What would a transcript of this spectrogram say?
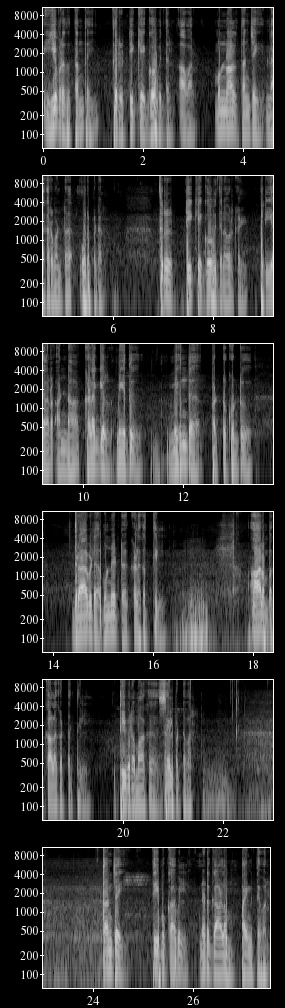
இவரது தந்தை திரு. டி. கே. கோவிந்தன் ஆவார். முன்னாள் தஞ்சை நகர்மன்ற உறுப்பினர். திரு. டி. கே. கோவிந்தன் அவர்கள் பெரியார் அண்ணா கலைஞர் மீது மிகுந்த பற்று கொண்டு திராவிட முன்னேற்ற கழகத்தில் ஆரம்ப காலகட்டத்தில் தீவிரமாக செயல்பட்டவர். தஞ்சை திமுகவில் நெடுங்காலம் பயணித்தவர்.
